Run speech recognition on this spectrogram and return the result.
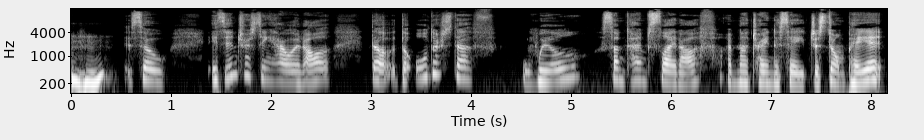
Mm-hmm. So it's interesting how it all, the, the older stuff will sometimes slide off. I'm not trying to say just don't pay it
